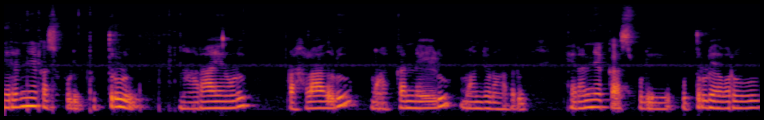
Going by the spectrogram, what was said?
హిరణ్యకశపుడి పుత్రుడు నారాయణుడు ప్రహ్లాదుడు మార్కండేయుడు మంజునాథుడు. హిరణ్యకాశపుడి పుత్రుడు ఎవరు?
